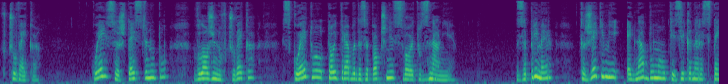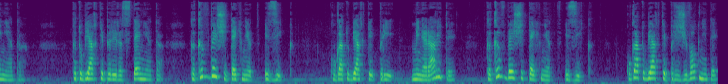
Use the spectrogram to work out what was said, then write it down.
в човека. Кое е същественото, вложено в човека, с което той трябва да започне своето знание? За пример, кажете ми една дума от езика на растенията. Като бяхте при растенията, какъв беше техният език? Когато бяхте при минералите, какъв беше техният език? Когато бяхте при животните,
